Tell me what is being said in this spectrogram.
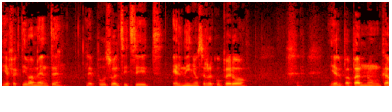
Y efectivamente le puso el tzitzit, el niño se recuperó y el papá nunca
